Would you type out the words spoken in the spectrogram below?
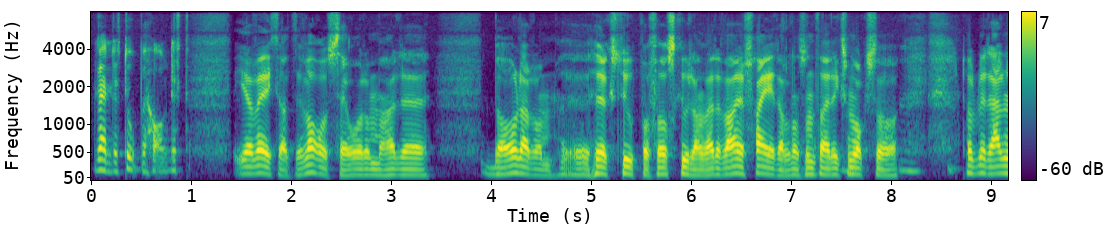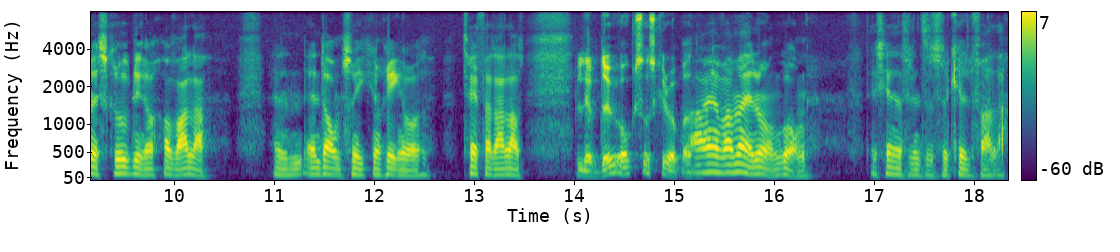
väldigt obehagligt. Jag vet att det var så. De hade badade de eh, högst upp på förskolan. Var det varje fredag eller något sånt där liksom också. Mm. Då blev det allmän skrubbning av alla. En, en dam som gick omkring och tvättade alla. Blev du också skrubbad? Ja, jag var med någon gång. Det kändes inte så kul för alla.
